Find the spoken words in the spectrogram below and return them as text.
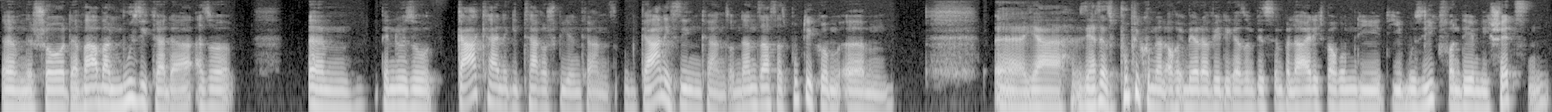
ähm, eine Show. Da war aber ein Musiker da. Also ähm, wenn du so gar keine Gitarre spielen kannst und gar nicht singen kannst und dann sagst das Publikum, ähm, äh, ja, sie hat das Publikum dann auch mehr oder weniger so ein bisschen beleidigt, warum die die Musik von dem nicht schätzen.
